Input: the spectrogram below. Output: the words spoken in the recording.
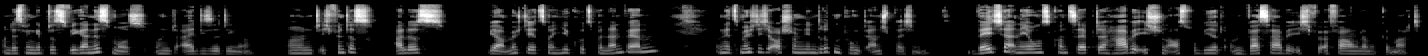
Und deswegen gibt es Veganismus und all diese Dinge. Und ich finde das alles, ja, möchte jetzt mal hier kurz benannt werden. Und jetzt möchte ich auch schon den dritten Punkt ansprechen. Welche Ernährungskonzepte habe ich schon ausprobiert und was habe ich für Erfahrungen damit gemacht?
